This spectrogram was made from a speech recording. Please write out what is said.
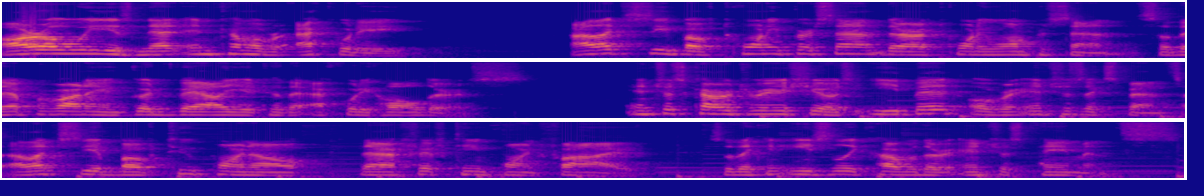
ROE is net income over equity. I like to see above 20%, they're at 21%, so they're providing a good value to the equity holders. Interest coverage ratio is EBIT over interest expense. I like to see above 2.0, they're at 15.5, so they can easily cover their interest payments.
